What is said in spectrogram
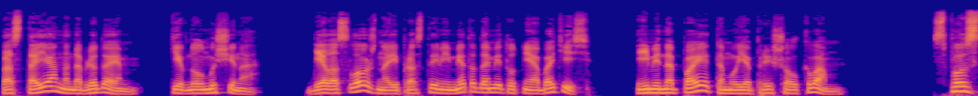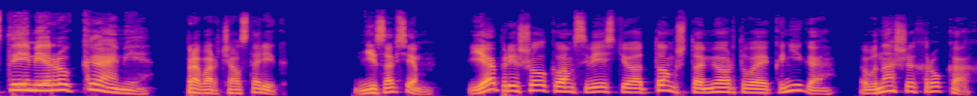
постоянно наблюдаем, кивнул мужчина. Дело сложное и простыми методами тут не обойтись. Именно поэтому я пришел к вам. С пустыми руками, проворчал старик. Не совсем. Я пришел к вам с вестью о том, что мертвая книга в наших руках.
